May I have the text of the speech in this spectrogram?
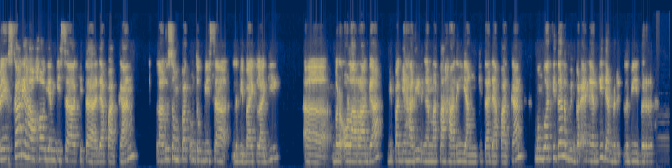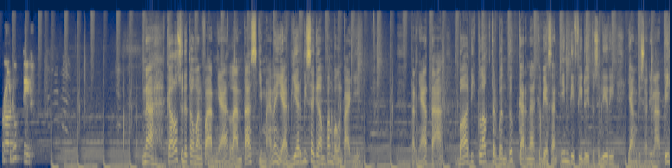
banyak sekali hal-hal yang bisa kita dapatkan, lalu sempat untuk bisa lebih baik lagi uh, berolahraga di pagi hari dengan matahari yang kita dapatkan, membuat kita lebih berenergi dan ber, lebih berproduktif. Nah, kalau sudah tahu manfaatnya, lantas gimana ya biar bisa gampang bangun pagi? Ternyata, body clock terbentuk karena kebiasaan individu itu sendiri yang bisa dilatih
